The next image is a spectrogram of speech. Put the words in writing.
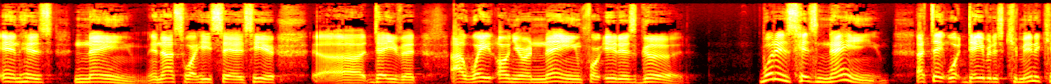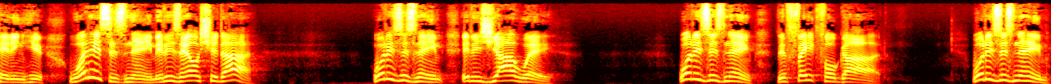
in his name. And that's why he says here, uh, David, I wait on your name for it is good. What is his name? I think what David is communicating here. What is his name? It is El Shaddai. What is his name? It is Yahweh. What is his name? The faithful God. What is his name?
